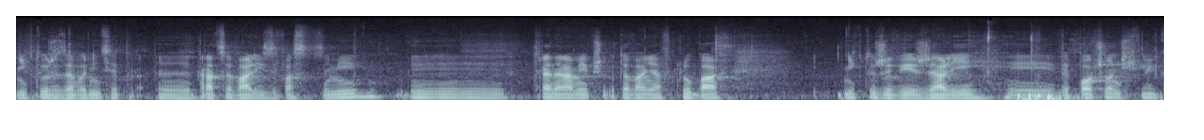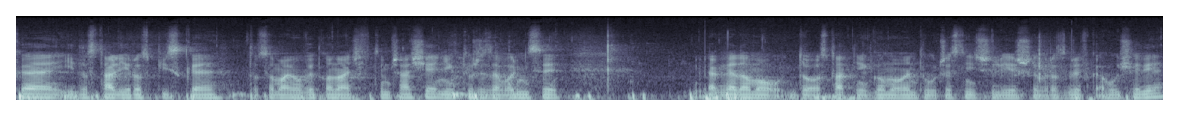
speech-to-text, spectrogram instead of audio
Niektórzy zawodnicy pr- y, pracowali z własnymi y, trenerami przygotowania w klubach, niektórzy wyjeżdżali y, wypocząć chwilkę i dostali rozpiskę, to co mają wykonać w tym czasie. Niektórzy zawodnicy, jak wiadomo, do ostatniego momentu uczestniczyli jeszcze w rozgrywkach u siebie.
